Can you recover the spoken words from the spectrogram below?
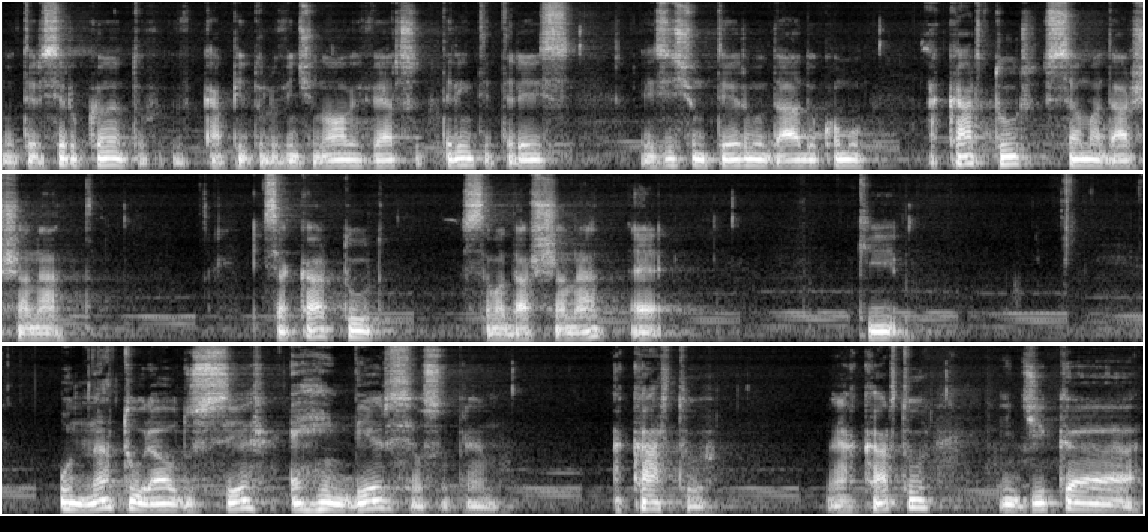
no terceiro canto, capítulo 29, verso 33, existe um termo dado como Akartur Samadarshanat. Esse Akartur Samadarshanat é que o natural do ser é render-se ao Supremo. Akartur. Né? Akartur indica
